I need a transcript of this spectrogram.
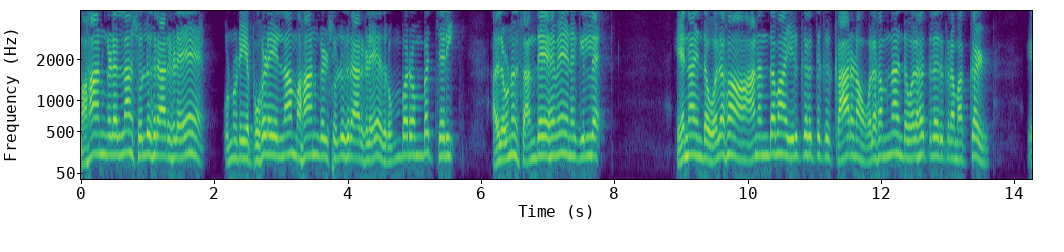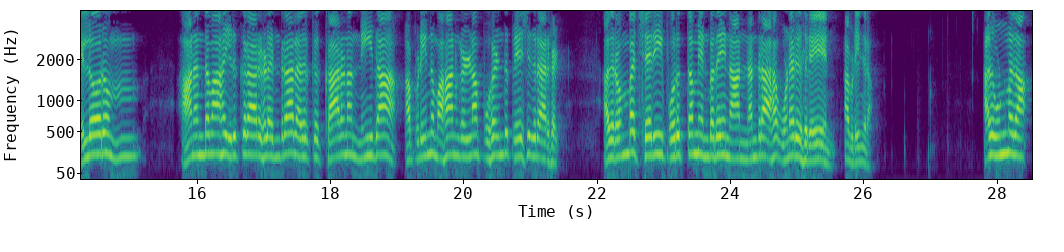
மகான்களெல்லாம் சொல்லுகிறார்களே உன்னுடைய புகழையெல்லாம் மகான்கள் சொல்லுகிறார்களே அது ரொம்ப ரொம்ப சரி. அதில் ஒன்றும் சந்தேகமே எனக்கு இல்லை. ஏன்னா இந்த உலகம் ஆனந்தமாக இருக்கிறதுக்கு காரணம் உலகம்னா இந்த உலகத்தில் இருக்கிற மக்கள் எல்லோரும் ஆனந்தமாக இருக்கிறார்கள் என்றால் அதற்கு காரணம் நீதான் அப்படின்னு மகான்கள்லாம் புகழ்ந்து பேசுகிறார்கள். அது ரொம்ப சரி பொருத்தம் என்பதை நான் நன்றாக உணர்கிறேன் அப்படிங்கிறான். அது உண்மைதான்.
